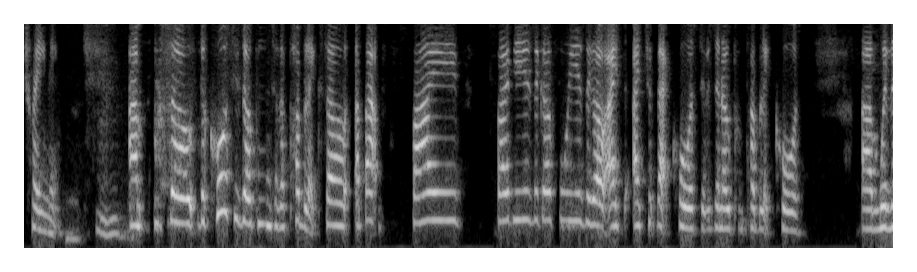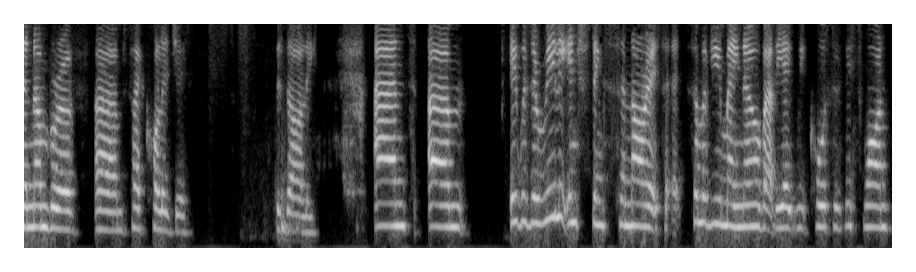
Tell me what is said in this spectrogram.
training mm-hmm. um, so the course is open to the public so about five five years ago, four years ago, I, I took that course. It was an open public course um, with a number of um, psychologists, bizarrely. And um, it was a really interesting scenario. Some of you may know about the eight week courses. This one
